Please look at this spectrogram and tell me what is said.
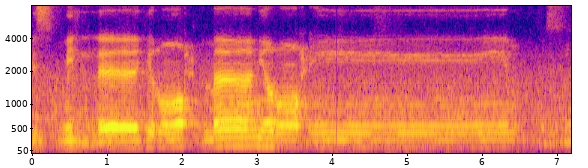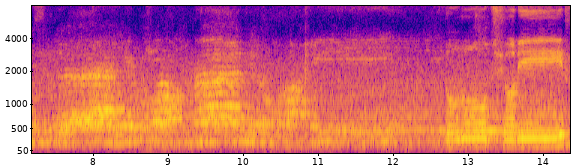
بسم الله الرحمن الرحيم. درود شريف.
